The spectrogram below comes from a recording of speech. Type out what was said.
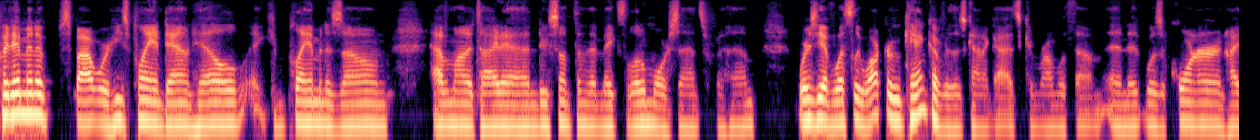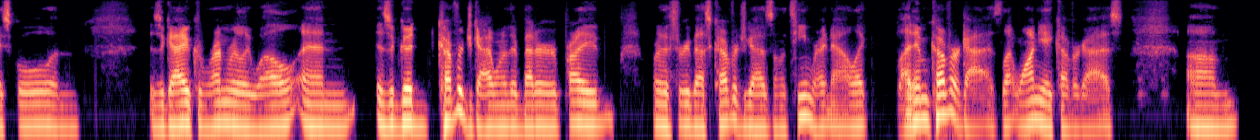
put him in a spot where he's playing downhill. You can play him in a zone, have him on a tight end, do something that makes a little more sense for him. Whereas you have Wesley Walker who can cover those kind of guys, can run with them. And it was a corner in high school and is a guy who can run really well and is a good coverage guy, one of their better, probably one of the three best coverage guys on the team right now. Like let him cover guys, let Juanyeh cover guys. Um,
